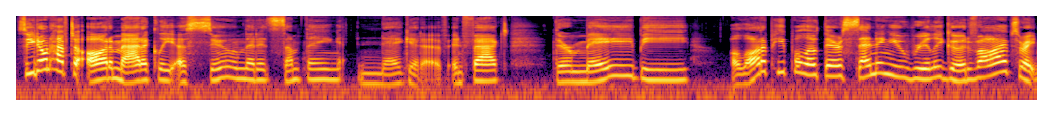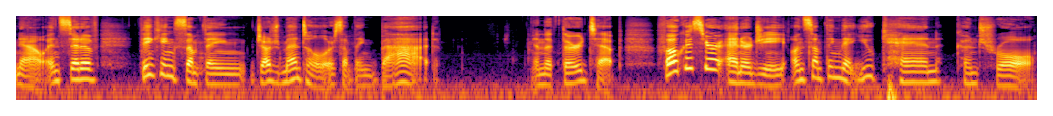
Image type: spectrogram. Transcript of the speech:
So you don't have to automatically assume that it's something negative. In fact, there may be a lot of people out there sending you really good vibes right now instead of thinking something judgmental or something bad. And the third tip focus your energy on something that you can control.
